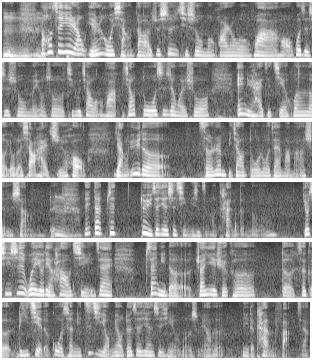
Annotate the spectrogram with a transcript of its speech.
嗯。嗯，然后这也让也让我想到，就是其实我们华人文化哈，或者是说我们有时候基督教文化比较多是认为说，哎，女孩子结婚了，有了小孩之后，养育的责任比较多落在妈妈身上，对，那但这。对于这件事情，你是怎么看的呢？尤其是我也有点好奇，在在你的专业学科的这个理解的过程，你自己有没有对这件事情有没有什么样的你的看法？这样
